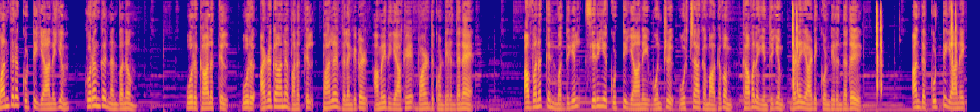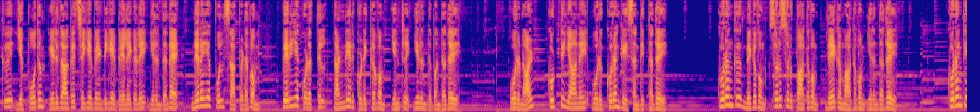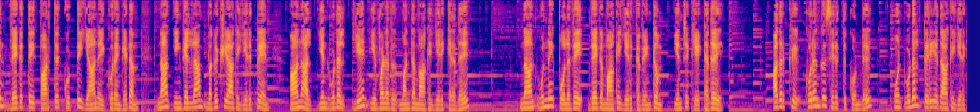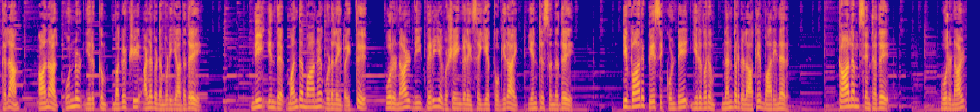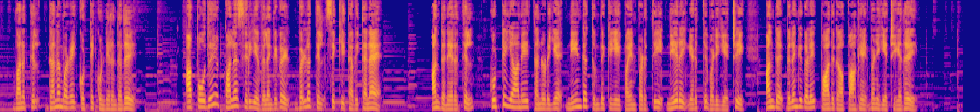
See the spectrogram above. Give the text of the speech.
மந்திரக்குட்டி யானையும் குரங்கு நண்பனும். ஒரு காலத்தில் ஒரு அழகான வனத்தில் பல விலங்குகள் அமைதியாக வாழ்ந்து கொண்டிருந்தன. அவ்வனத்தின் மத்தியில் சிறிய குட்டி யானை ஒன்று உற்சாகமாகவும் கவலையின்றியும் விளையாடிக் கொண்டிருந்தது. அந்த குட்டி யானைக்கு எப்போதும் எளிதாக செய்ய வேண்டிய வேலைகளே இருந்தன. நிறைய புல் சாப்பிடவும் பெரிய குளத்தில் தண்ணீர் குடிக்கவும் என்று இருந்து வந்தது. ஒரு நாள் குட்டி யானை ஒரு குரங்கை சந்தித்தது. குரங்கு மிகவும் சுறுசுறுப்பாகவும் வேகமாகவும் இருந்தது. குரங்கின் வேகத்தை பார்த்து குட்டி யானை குரங்கிடம் நான் இங்கெல்லாம் மகிழ்ச்சியாக இருப்பேன் ஆனால் என் உடல் ஏன் இவ்வளவு மந்தமாக இருக்கிறது? நான் உன்னைப் போலவே வேகமாக இருக்க வேண்டும் என்று கேட்டது. அதற்கு குரங்கு சிரித்துக்கொண்டு உன் உடல் பெரியதாக இருக்கலாம் ஆனால் உன்னுள் இருக்கும் மகிழ்ச்சி அளவிட முடியாதது. நீ இந்த மந்தமான உடலை வைத்து ஒரு நாள் நீ பெரிய விஷயங்களை செய்யப் போகிறாய் என்று சொன்னது. இவ்வாறு பேசிக்கொண்டே இருவரும் நண்பர்களாக மாறினர். காலம் சென்றது. ஒரு நாள் வனத்தில் கனமழை கொட்டிக் கொண்டிருந்தது. அப்போது பல சிறிய விலங்குகள் வெள்ளத்தில் சிக்கி தவித்தன. அந்த நேரத்தில் குட்டி யானை தன்னுடைய நீண்ட தும்பிக்கையை பயன்படுத்தி நீரை எடுத்து வெளியேற்றி அந்த விலங்குகளை பாதுகாப்பாக வெளியேற்றியது.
